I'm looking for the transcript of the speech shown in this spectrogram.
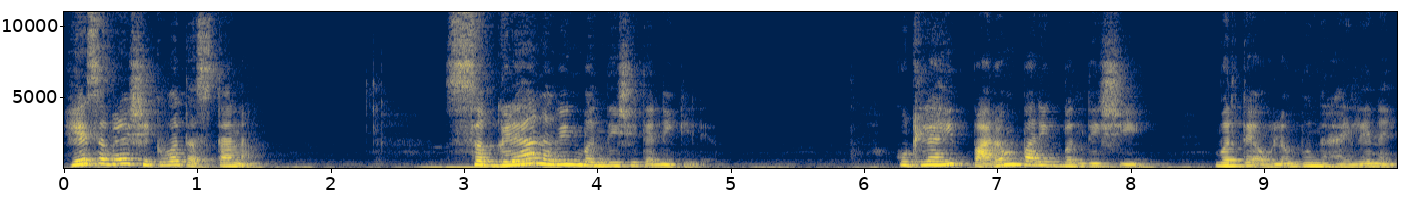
हे सगळे शिकवत असताना सगळ्या नवीन बंदिशी त्यांनी केल्या. कुठल्याही पारंपरिक बंदिशीवर ते अवलंबून राहिले नाही.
